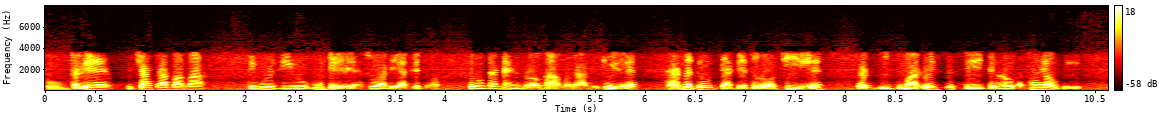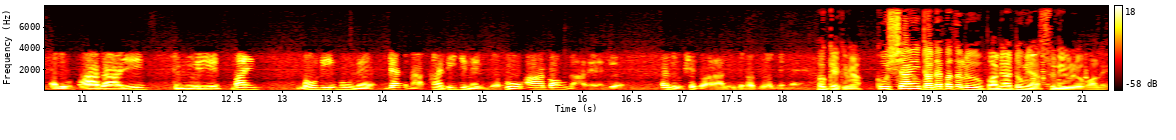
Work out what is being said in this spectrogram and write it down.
ဟိုတကယ်ချာချာပါပါဒီမိုကရေစီကိုဥတည်တဲ့အစိုးရတရားဖြစ်တော့သူတို့တက်နိုင်တော့ကာကွယ်တာတွေတွေ့တယ်ဒါပေမဲ့သူတို့အကြက်ပြတော်တော်ကြီးတယ်ဒီဒီမှာ racist တွေကျွန်တော်တို့အဆုံးရောက်ပြီးအဲ့လိုဘာသာရေးလူမျိုးရေးမှိုင်း မုန်းတီးမှုနဲ့ပြဿနာဖန်တီးခြင်းတွေပိုအားကောင်းလာတဲ့အတွက်အဲ့လိုဖြစ်သွားတာလို့ကျွန်တော်ပြောချင်တယ်ဟုတ်ကဲ့ခင်ဗျကိုရှိုင်းဒါနဲ့ပတ်သက်လို့ဗာများတုံ့ပြန်ဆွေးနွေးလို့ပါလဲ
